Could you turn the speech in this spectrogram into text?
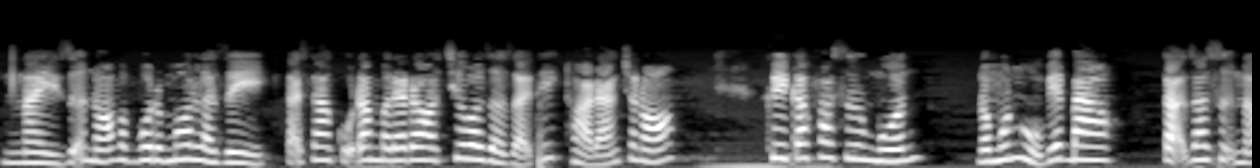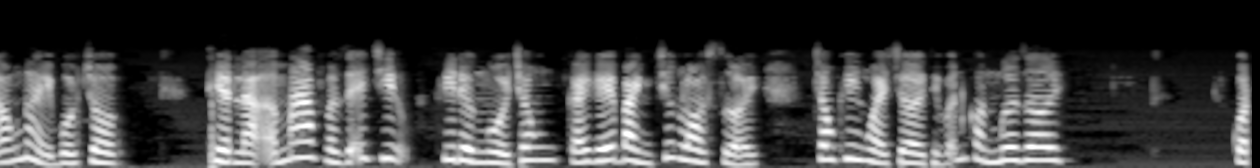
này giữa nó và Voldemort là gì? Tại sao cụ Dumbledore chưa bao giờ giải thích thỏa đáng cho nó? Khi các pháp sư muốn, nó muốn ngủ biết bao, tạo ra sự nóng nảy bột chộp. Thiệt là ấm áp và dễ chịu khi được ngồi trong cái ghế bành trước lò sưởi, trong khi ngoài trời thì vẫn còn mưa rơi. Quật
